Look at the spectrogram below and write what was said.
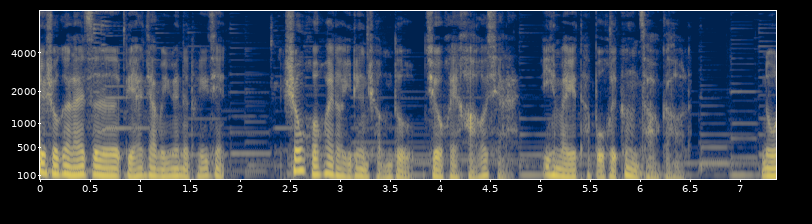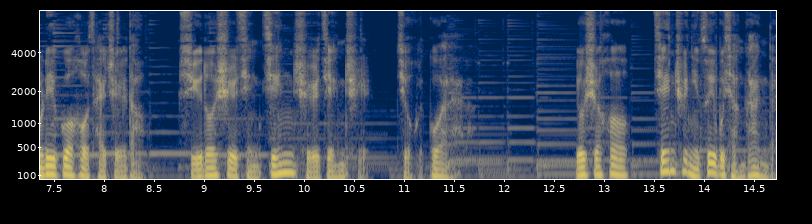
这首歌来自彼岸家文渊的推荐。生活坏到一定程度就会好起来，因为它不会更糟糕了。努力过后才知道，许多事情坚持坚持就会过来了。有时候坚持你最不想干的，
